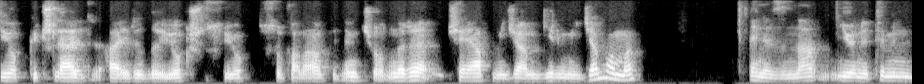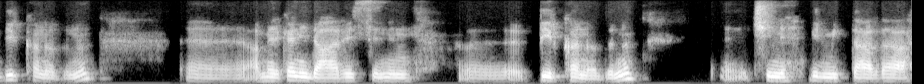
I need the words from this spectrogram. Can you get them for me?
yok güçler ayrılığı, yok şusu, yok su falan filan hiç onlara şey yapmayacağım, girmeyeceğim ama en azından yönetimin bir kanadının e, Amerikan idaresinin e, bir kanadının e, Çin'i bir miktar daha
